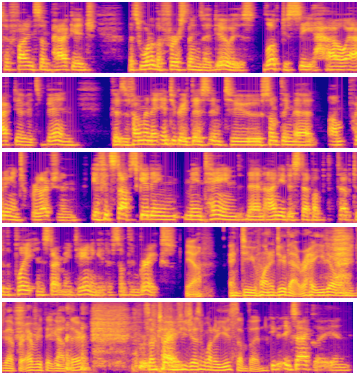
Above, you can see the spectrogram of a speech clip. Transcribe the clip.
to find some package, that's one of the first things I do is look to see how active it's been. Because if I'm going to integrate this into something that I'm putting into production, if it stops getting maintained, then I need to step up, up to the plate and start maintaining it if something breaks. Yeah. And do you want to do that, right? You don't want to do that for everything out there. Sometimes right. you just want to use something. Exactly. And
